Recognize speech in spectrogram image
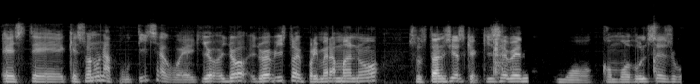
Este, que son una putiza, güey. Yo, yo, yo he visto de primera mano sustancias que aquí se ven como, como dulces, güey.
